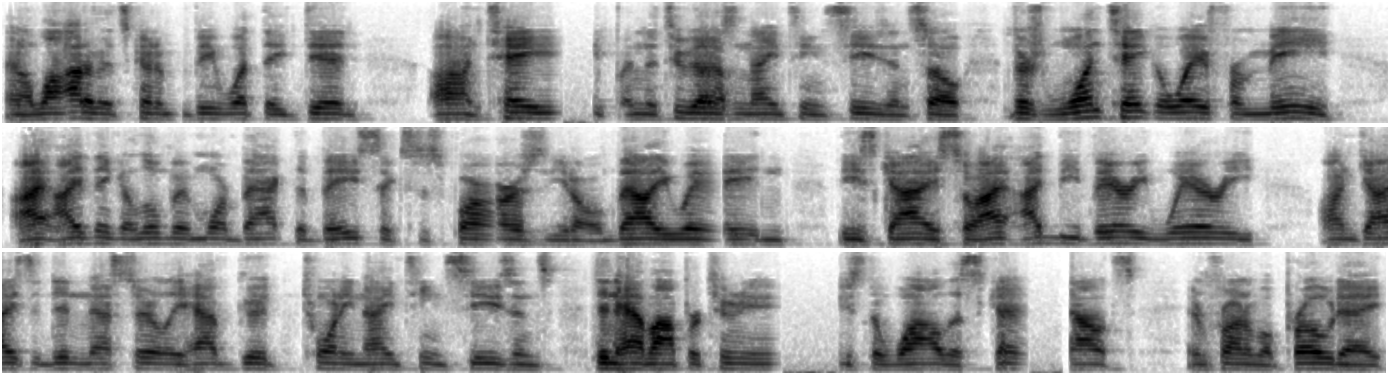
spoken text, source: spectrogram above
and a lot of it's going to be what they did on tape in the 2019 season. So there's one takeaway from me. I, I, think a little bit more back to basics as far as you know evaluating these guys. So I, I'd be very wary on guys that didn't necessarily have good 2019 seasons, didn't have opportunities to wow the scouts in front of a pro day.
